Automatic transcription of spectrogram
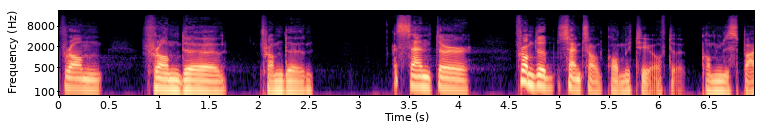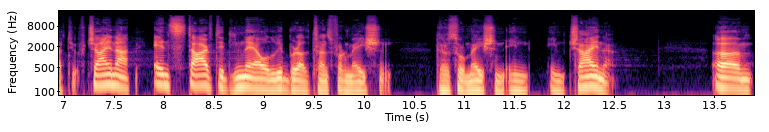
from from the from the center from the central committee of the Communist Party of China and started neoliberal transformation transformation in in China. Um,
